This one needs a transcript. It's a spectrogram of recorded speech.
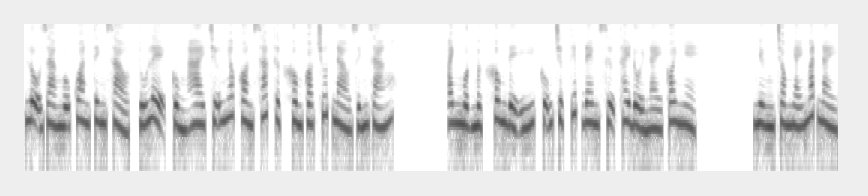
lộ ra ngũ quan tinh xảo, tú lệ cùng hai chữ nhóc con xác thực không có chút nào dính dáng. Anh một mực không để ý cũng trực tiếp đem sự thay đổi này coi nhẹ. Nhưng trong nháy mắt này,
